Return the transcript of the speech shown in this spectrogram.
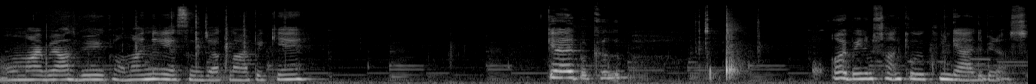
Onlar biraz büyük. Onlar nereye sığacaklar peki? Gel bakalım. Ay benim sanki uykum geldi biraz.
